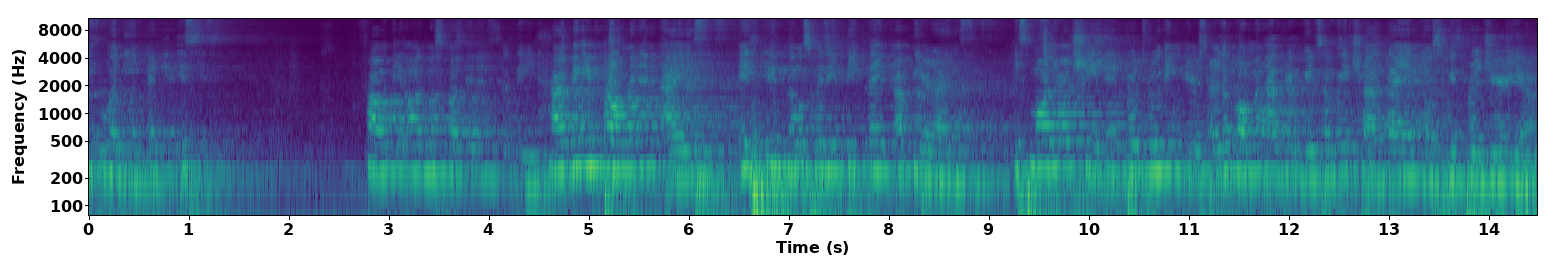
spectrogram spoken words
equally, and it is found in almost continents today. Having a prominent eyes, a thin nose with a pig-like appearance, a smaller chin, and protruding ears are the common attributes of a child diagnosed with progeria.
